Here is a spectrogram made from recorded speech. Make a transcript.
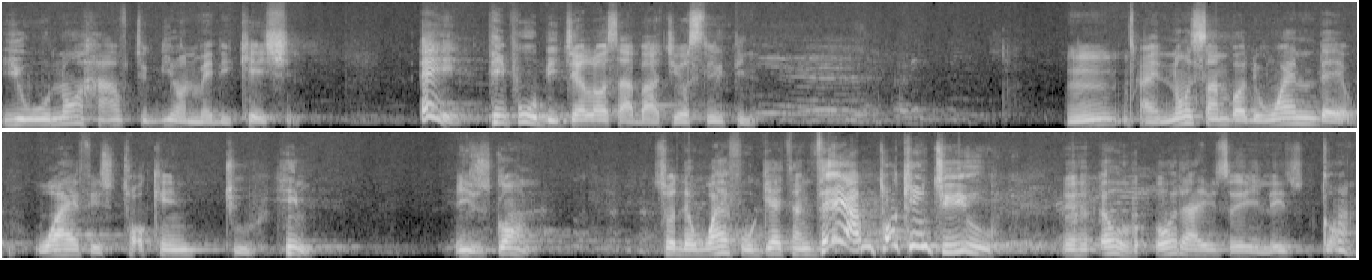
you will not have to be on medication. Hey, people will be jealous about your sleeping. Hmm? I know somebody when the wife is talking to him, he's gone. So the wife will get and Hey, I'm talking to you. Oh, what are you saying? It's gone.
